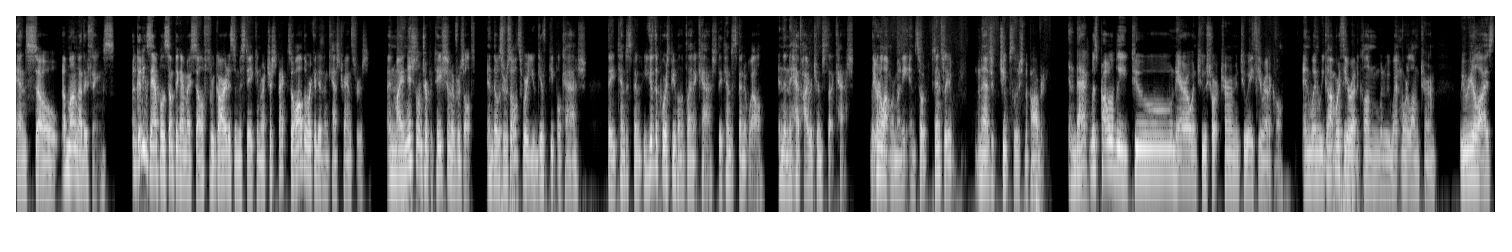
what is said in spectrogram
And so, among other things, a good example is something I myself regard as a mistake in retrospect. So, all the work I did on cash transfers and my initial interpretation of results, and those results where you give people cash, they tend to spend, you give the poorest people on the planet cash, they tend to spend it well, and then they have high returns to that cash. They earn a lot more money, and so potentially a magic cheap solution to poverty. And that was probably too narrow and too short term and too atheoretical. And when we got more theoretical and when we went more long term, we realized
